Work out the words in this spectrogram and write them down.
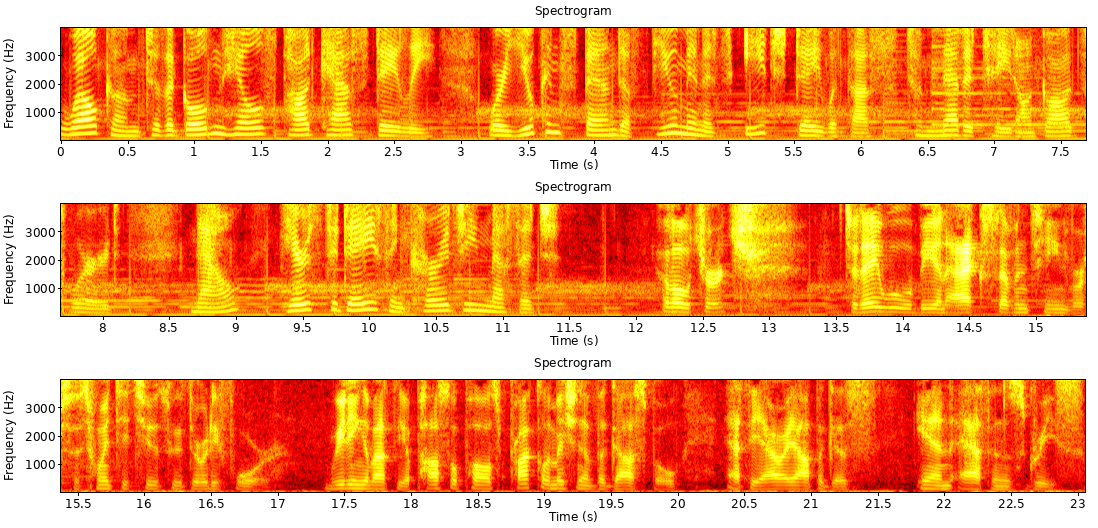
Welcome to the Golden Hills Podcast Daily, where you can spend a few minutes each day with us to meditate on God's Word. Now, here's today's encouraging message. Hello, church. Today we will be in Acts 17, verses 22 through 34, reading about the Apostle Paul's proclamation of the gospel at the Areopagus in Athens, Greece.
